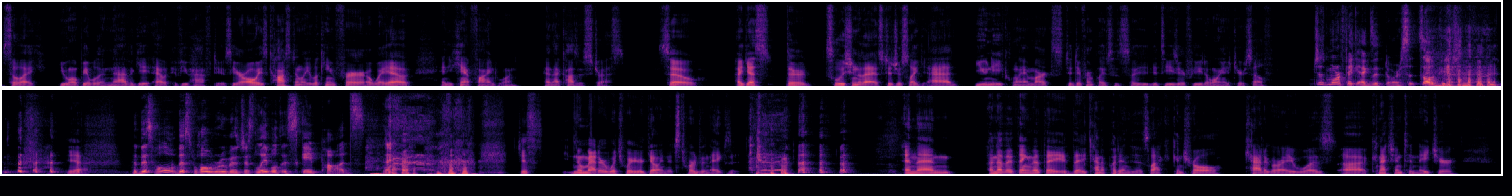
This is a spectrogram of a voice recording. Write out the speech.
so like you won't be able to navigate out if you have to. So you're always constantly looking for a way out and you can't find one. And that causes stress. So I guess their solution to that is to just like add unique landmarks to different places so it's easier for you to orient yourself. Just more fake exit doors. It's all good. yeah. This whole this whole room is just labeled escape pods. just no matter which way you're going, it's towards an exit. And then another thing that they they kind of put into this lack of control category was uh, connection to nature.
